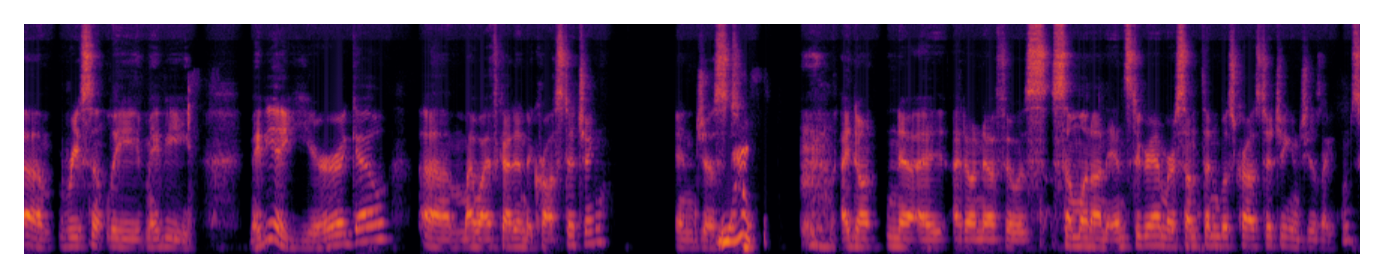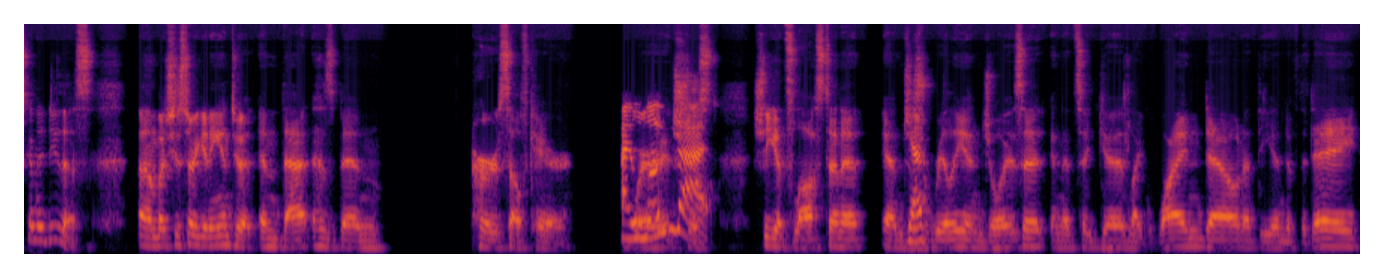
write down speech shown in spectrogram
um, recently, maybe maybe a year ago. Um, my wife got into cross stitching, and just yes. I don't know. I, I don't know if it was someone on Instagram or something was cross stitching, and she was like, "I'm just gonna do this," um, but she started getting into it, and that has been her self care. I love that. Just, she gets lost in it and just yep. really enjoys it and it's a good like wind down at the end of the day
